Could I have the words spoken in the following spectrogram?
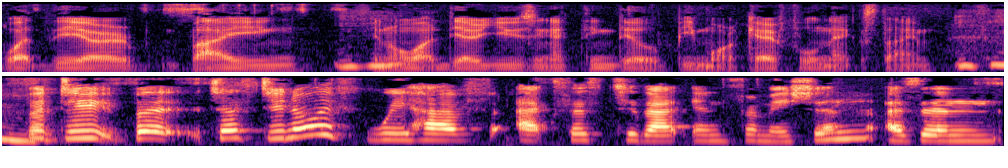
what they are buying, you know Mhm. what they're using, I think they'll be more careful next time. Mhm. But do but just do you know if we have access to that information? As in,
